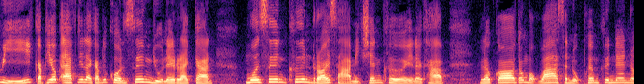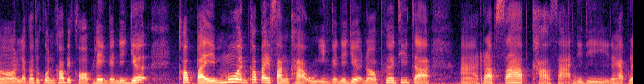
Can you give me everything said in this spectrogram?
หวีกับพี่อ๊อฟแอฟนี่แหละครับทุกคนซึ่งอยู่ในรายการม่วนซื่นขึ้นร้อยสามอีกเช่นเคยนะครับ แล้วก็ต้องบอกว่าสนุกเพิ่มขึ้นแน่นอน แล้วก็ทุกคนเข้าไปขอเพลงกันเยอะๆ เข้าไปม่วนเข้าไปฟังข่าวอุ้งอิงกันเยอะๆเนาะเพื่อที่จะ รับทราบข่าวสารดีๆนะครับใน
